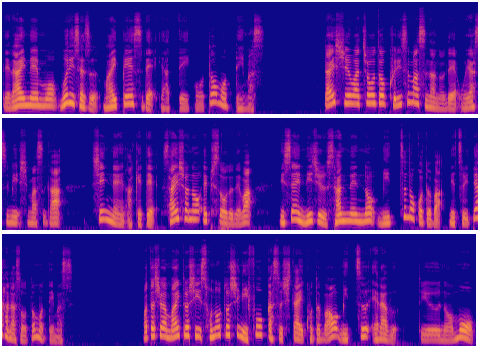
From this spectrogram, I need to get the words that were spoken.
で、来年も無理せずマイペースでやっていこうと思っています。来週はちょうどクリスマスなのでお休みしますが、新年明けて最初のエピソードでは、2023年の3つの言葉について話そうと思っています。私は毎年その年にフォーカスしたい言葉を3つ選ぶというのをも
